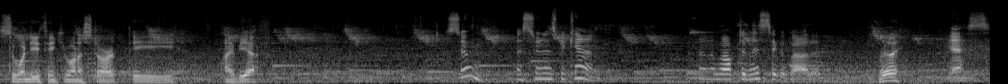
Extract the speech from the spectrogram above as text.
So when do you think you want to start the IVF? Soon, as soon as we can. Kind of optimistic about it. Really? Yes.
